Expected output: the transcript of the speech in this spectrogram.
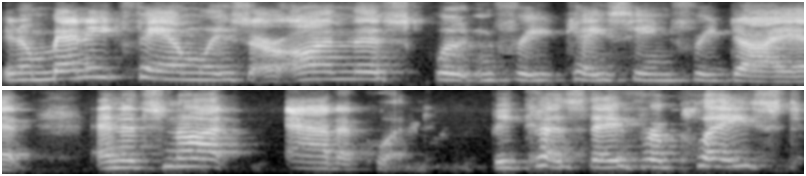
you know, many families are on this gluten free, casein free diet, and it's not adequate because they've replaced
